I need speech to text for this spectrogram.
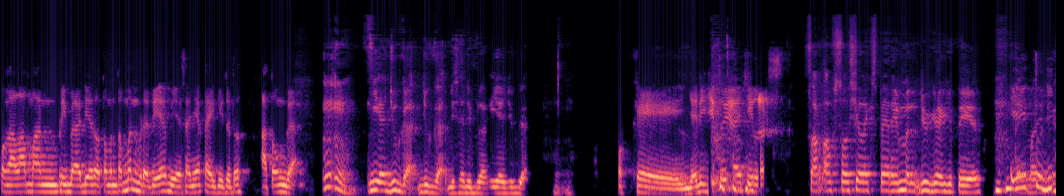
pengalaman pribadi atau teman-teman berarti ya biasanya kayak gitu tuh atau enggak? Mm -mm. Iya juga, juga bisa dibilang iya juga. Oke, okay. jadi gitu ya Chillers. Sort of social experiment juga gitu ya. Itu dia.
